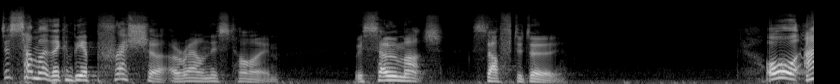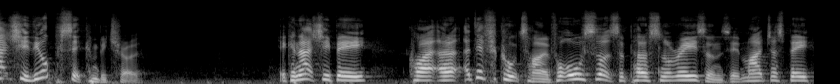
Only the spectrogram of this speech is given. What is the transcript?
just somewhere there can be a pressure around this time with so much stuff to do. Or actually, the opposite can be true. It can actually be quite a, a difficult time for all sorts of personal reasons. It might just be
